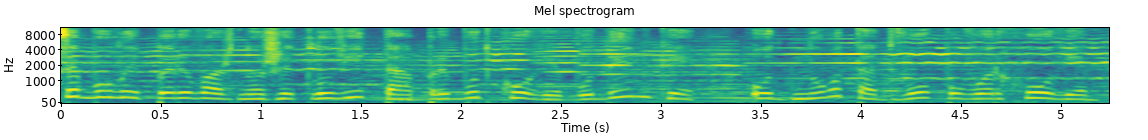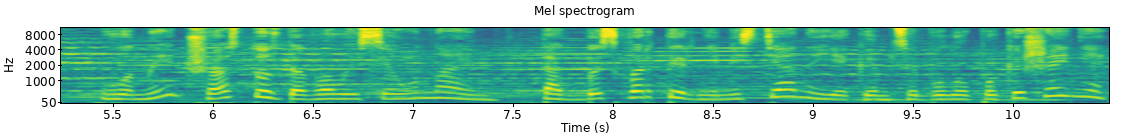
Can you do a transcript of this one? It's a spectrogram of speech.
Це були переважно житлові та прибуткові будинки, одно та двоповерхові. Вони часто здавалися у найм. Так, безквартирні містяни, яким це було по кишені,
